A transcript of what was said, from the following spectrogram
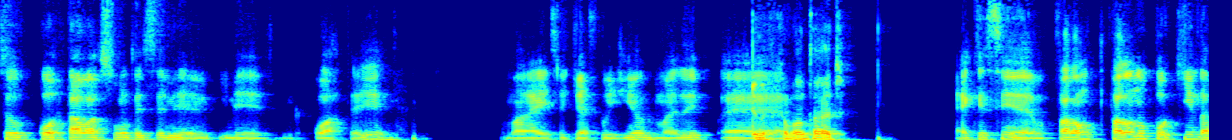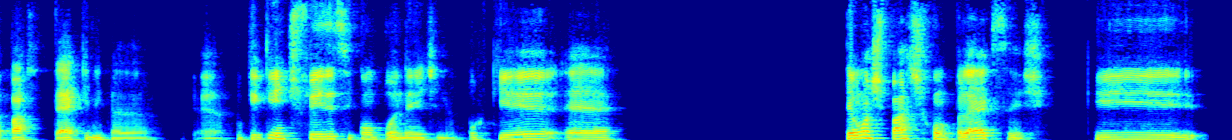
se, eu cortar o assunto aí você me, me, me corta aí, mas se eu estiver fugindo, mas aí. É, Fica à vontade. É que assim, é, falando, falando um pouquinho da parte técnica, né? É, por que, que a gente fez esse componente, né? Porque é, tem umas partes complexas que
